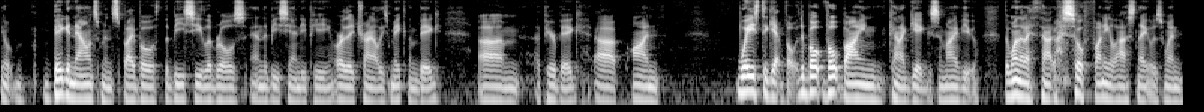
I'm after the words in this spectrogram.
you know big announcements by both the BC Liberals and the BC NDP, or they try to at least make them big, um, appear big, uh, on ways to get vote. They're both vote buying kind of gigs, in my view. The one that I thought was so funny last night was when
